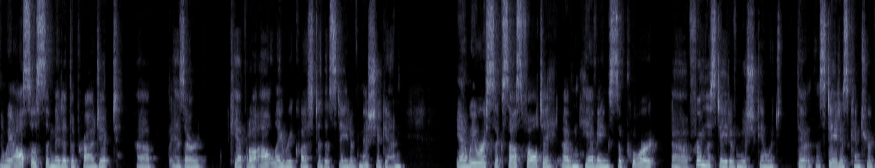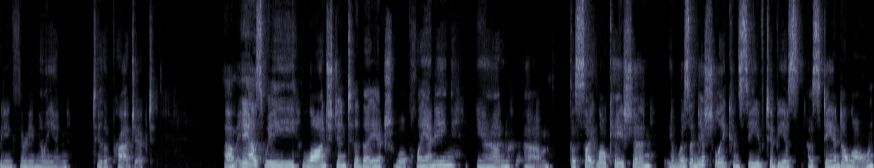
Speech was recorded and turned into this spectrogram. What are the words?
and we also submitted the project uh, as our capital outlay request to the state of Michigan, and we were successful to um, having support uh, from the state of Michigan, which the, the state is contributing 30 million to the project. Um, as we launched into the actual planning and um, the site location, it was initially conceived to be a, a, standalone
